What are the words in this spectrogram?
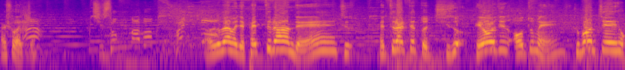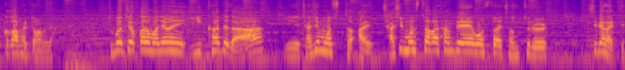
할 수가 있죠. 어. 그 다음에 이제 배틀 하는데 지- 배틀 할 때 또 베어진 어둠의 두 번째 효과가 발동합니다. 두 번째 효과는 뭐냐면 이 카드가 이 자신 몬스터 아니 자신 몬스터가 상대 몬스터의 전투를 실행할 때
